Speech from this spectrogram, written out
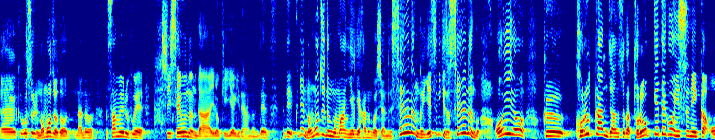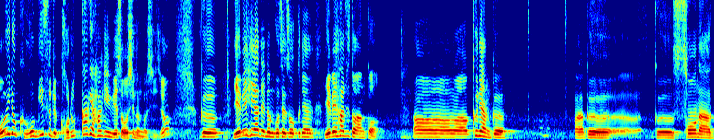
에, 그것을 넘어져도 나는 3일 후에 다시 세우는다 이렇게 이야기를 하는데 근데 그냥 넘어지는 것만 이야기하는 것이 아니라 세우는 거 예수님께서 세우는 거 오히려 그 거룩한 장소가 더럽게 되고 있으니까 오히려 그거기술을 거룩하게 하기 위해서 오시는 것이죠. 그 예배해야 되는 곳에서 그냥 예배하지도 않고 어 그냥 그 아, 그, 그 소나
